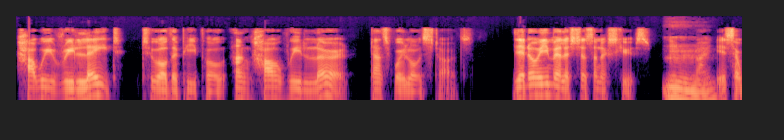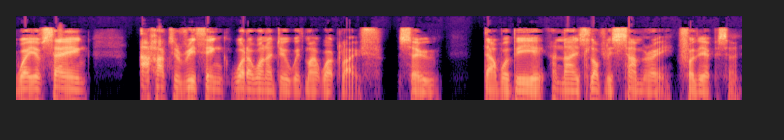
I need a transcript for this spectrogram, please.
how we relate to other people, and how we learn. That's where it all starts. The no email is just an excuse, mm. right? It's a way of saying, I have to rethink what I want to do with my work life. So that would be a nice, lovely summary for the episode.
